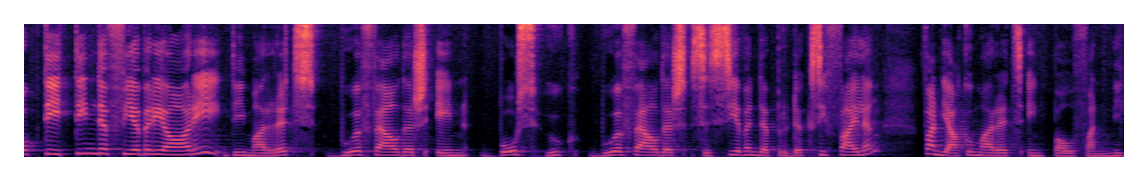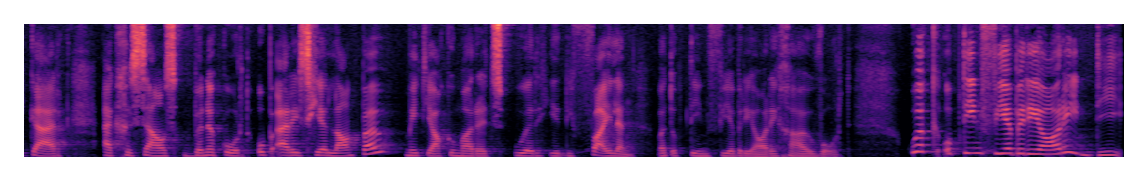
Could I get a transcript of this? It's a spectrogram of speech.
Op die 10de Februarie die Marits Bovelders en Boshoek Bovelders se 7de produksieveiling van Jaco Marits en Paul van Niekerk. Ek gesels binnekort op RSG Landbou met Jaco Marits oor hierdie veiling wat op 10 Februarie gehou word. Ook op 10 Februarie die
